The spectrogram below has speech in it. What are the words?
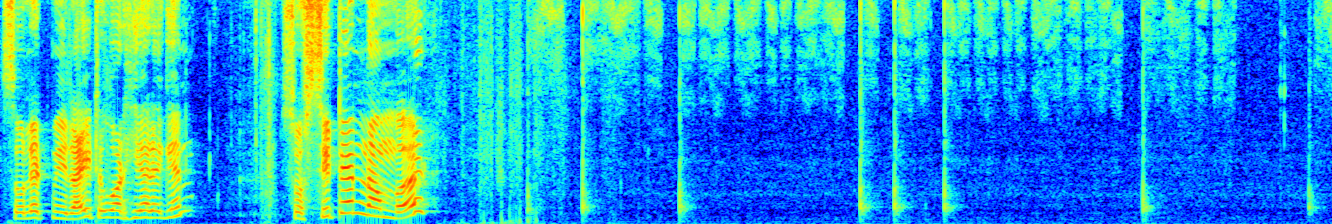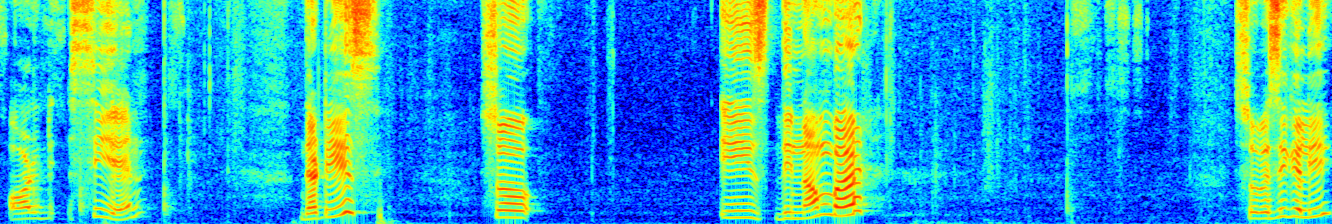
So, let me write over here again. So, Cetane number or Cn that is so is the number so basically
